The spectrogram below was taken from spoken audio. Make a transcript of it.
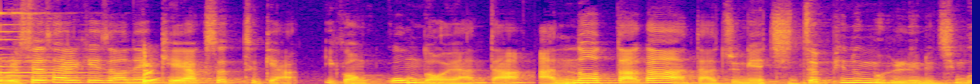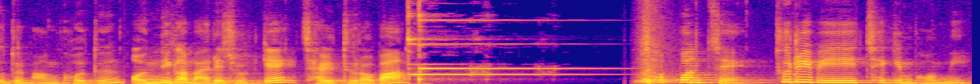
월세 살기 전에 계약서 특약 이건 꼭 넣어야 한다. 안 넣었다가 나중에 진짜 피눈물 흘리는 친구들 많거든. 언니가 말해줄게. 잘 들어봐 첫 번째, 수리비 책임 범위.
